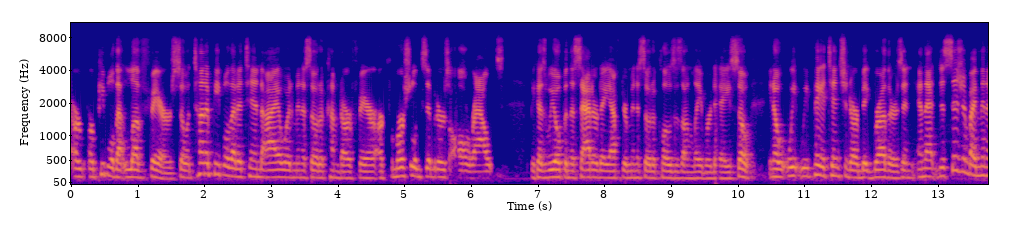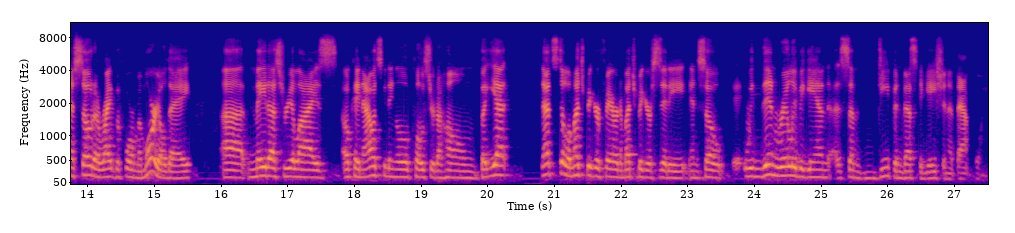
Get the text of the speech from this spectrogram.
are, are, people that love fairs. So a ton of people that attend Iowa and Minnesota come to our fair. Our commercial exhibitors all route because we open the Saturday after Minnesota closes on Labor Day. So you know we we pay attention to our big brothers, and and that decision by Minnesota right before Memorial Day uh, made us realize, okay, now it's getting a little closer to home, but yet that's still a much bigger fair in a much bigger city. And so we then really began uh, some deep investigation at that point,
